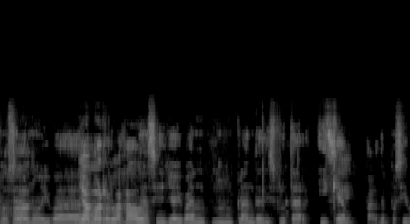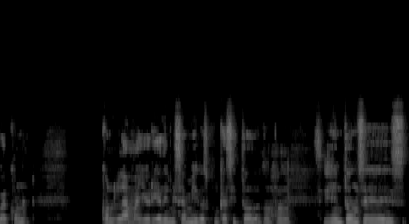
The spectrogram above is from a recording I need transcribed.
O sea, no iba... Ya más relajado. Así, ya iba en un plan de disfrutar y que aparte pues iba con, con la mayoría de mis amigos, con casi todos. Ajá, sí. Entonces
